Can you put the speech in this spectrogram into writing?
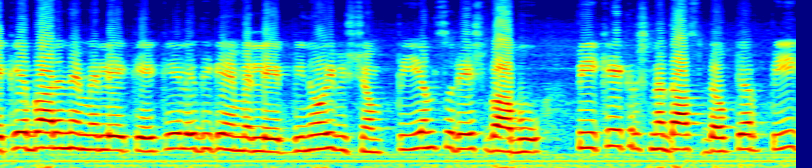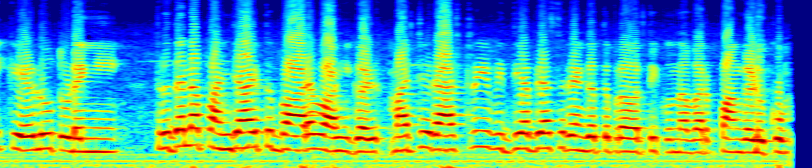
A K Balan M L A K K Lathika M L A Binoy Viswam P M Suresh Babu P K Krishnadas doctor P Kelu തുടങ്ങി. ത്രിതല പഞ്ചായത്ത് ഭാരവാഹികൾ മറ്റ് രാഷ്ട്രീയ വിദ്യാഭ്യാസ രംഗത്ത് പ്രവർത്തിക്കുന്നവർ പങ്കെടുക്കും.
